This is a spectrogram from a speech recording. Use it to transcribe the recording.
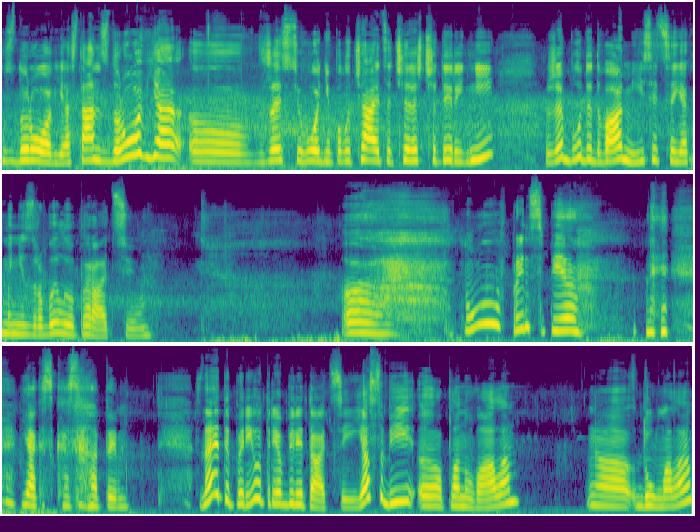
здоров'я, стан здоров'я е, вже сьогодні, виходить, через 4 дні вже буде 2 місяці, як мені зробили операцію. Е, ну, в принципі, як сказати. Знаєте, період реабілітації. Я собі е, планувала, е, думала,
